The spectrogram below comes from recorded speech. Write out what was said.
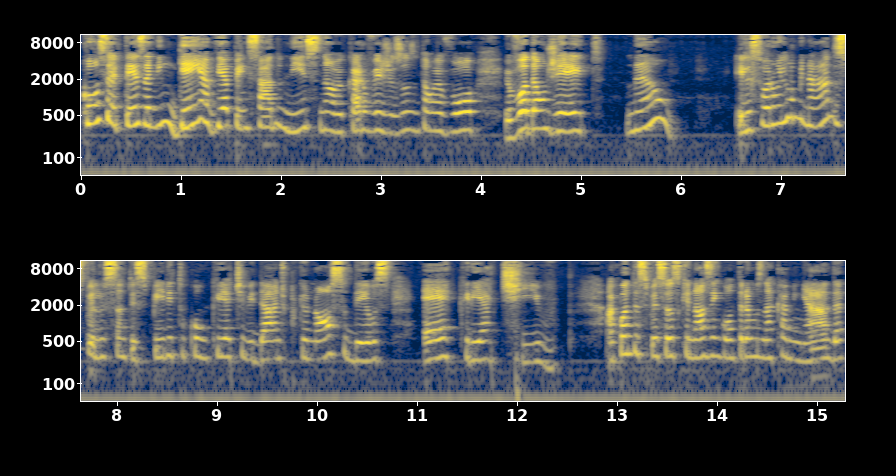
com certeza ninguém havia pensado nisso. Não, eu quero ver Jesus, então eu vou, eu vou dar um jeito. Não. Eles foram iluminados pelo Santo Espírito com criatividade, porque o nosso Deus é criativo. Há quantas pessoas que nós encontramos na caminhada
